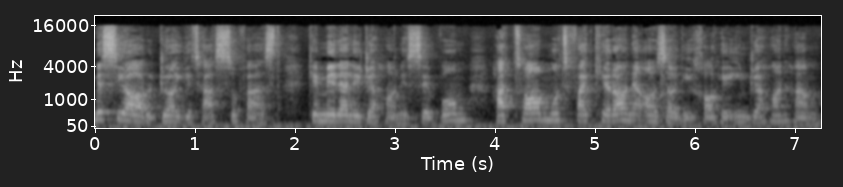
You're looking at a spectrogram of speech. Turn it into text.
بسیار جای تأسف است که ملل جهان سوم حتی متفکران آزادی خواه این جهان هم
